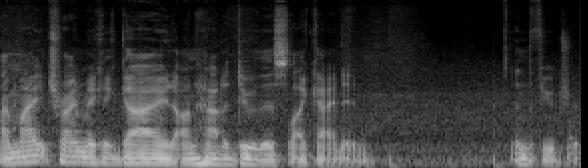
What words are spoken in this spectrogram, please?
I might try and make a guide on how to do this like I did in the future.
